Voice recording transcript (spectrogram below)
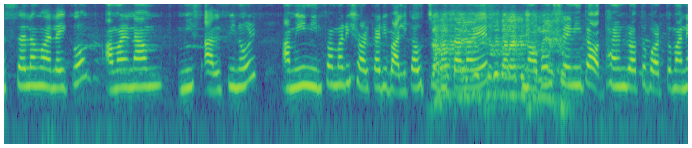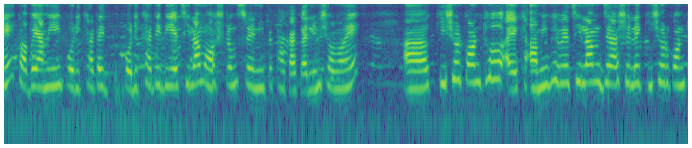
আসসালামু আলাইকুম। আমার নাম মিস আলফিনুর। আমি নীলফামারী সরকারি বালিকা উচ্চ বিদ্যালয়ের নবম শ্রেণীতে অধ্যয়নরত বর্তমানে। তবে আমি এই পরীক্ষাটা পরীক্ষাটি দিয়েছিলাম অষ্টম শ্রেণীতে থাকাকালীন সময়ে। কিশোর কণ্ঠ আমি ভেবেছিলাম যে আসলে কিশোর কণ্ঠ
